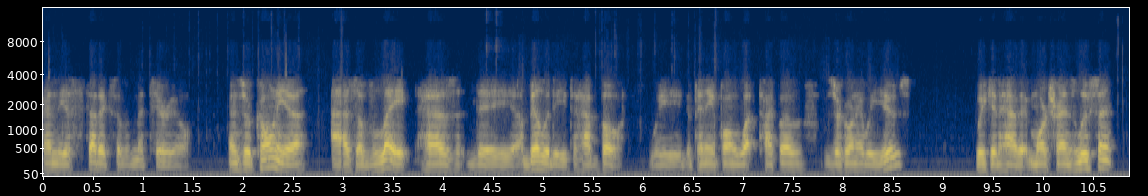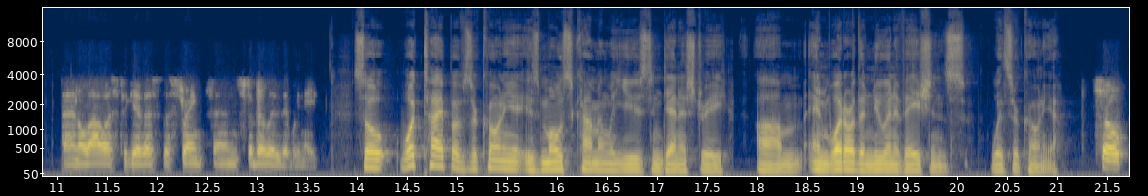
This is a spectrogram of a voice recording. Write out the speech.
and the aesthetics of a material. And zirconia, as of late, has the ability to have both. We, depending upon what type of zirconia we use, we can have it more translucent and allow us to give us the strength and stability that we need. So, what type of zirconia is most commonly used in dentistry, um, and what are the new innovations with zirconia? So,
